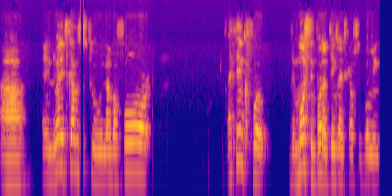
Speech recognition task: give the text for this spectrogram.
Uh, and when it comes to number four, I think for the most important things when it comes to grooming,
